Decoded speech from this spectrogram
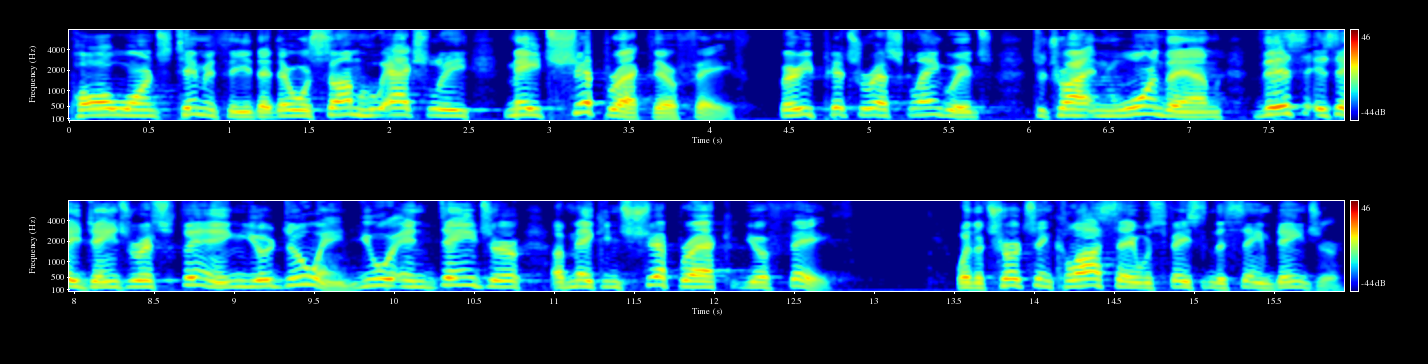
Paul warns Timothy that there were some who actually made shipwreck their faith very picturesque language to try and warn them this is a dangerous thing you're doing. You are in danger of making shipwreck your faith. Well, the church in Colossae was facing the same danger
